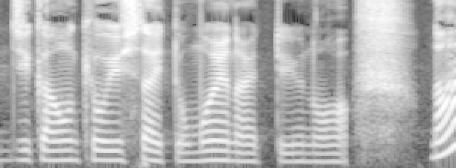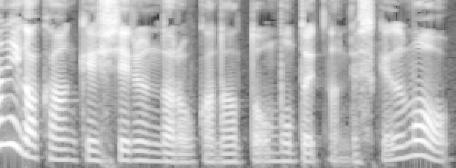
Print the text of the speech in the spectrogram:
時間を共有したいって思えないっていうのは、何が関係してるんだろうかなと思ってたんですけども、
